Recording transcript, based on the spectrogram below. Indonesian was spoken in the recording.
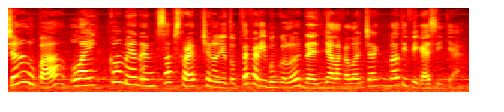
Jangan lupa like, comment, and subscribe channel YouTube TVRI Bengkulu dan nyalakan lonceng notifikasinya.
